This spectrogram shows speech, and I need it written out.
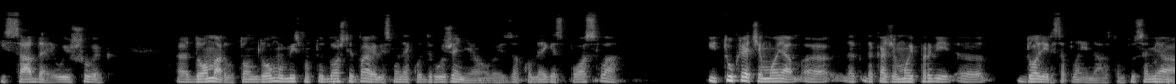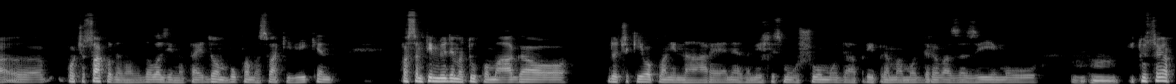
i sada je još uvek uh, domar u tom domu. Mi smo tu došli, pravili smo neko druženje ovaj, za kolege s posla i tu kreće moja, uh, da, da kažem, moj prvi dodir sa planinarstvom. Tu sam ja uh, počeo svakodnevno da dolazim na taj dom, bukvalno svaki vikend, pa sam tim ljudima tu pomagao, dočekivao planinare, ne znam, išli smo u šumu da pripremamo drva za zimu. Mhm. I tu sam ja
